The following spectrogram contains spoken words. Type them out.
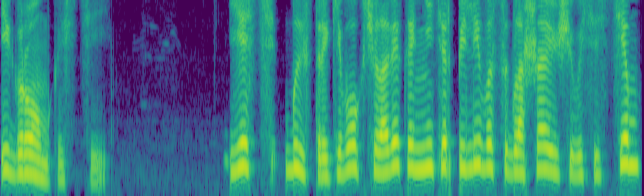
и громкостей. Есть быстрый кивок человека, нетерпеливо соглашающегося с тем,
